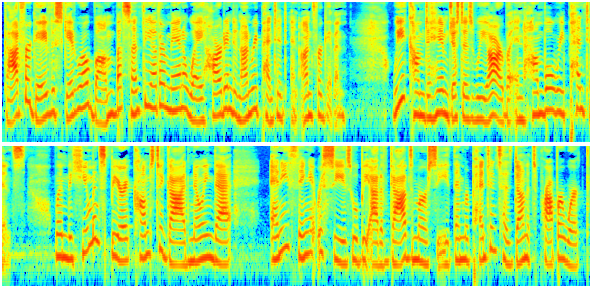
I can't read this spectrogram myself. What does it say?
God forgave the Skid Row bum, but sent the other man away hardened and unrepentant and unforgiven. We come to Him just as we are, but in humble repentance. When the human spirit comes to God knowing that anything it receives will be out of God's mercy, then repentance has done its proper work.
